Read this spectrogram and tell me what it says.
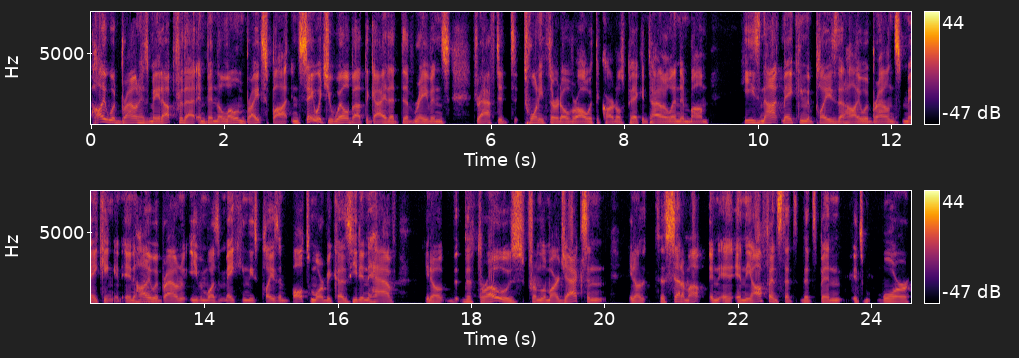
Hollywood Brown has made up for that and been the lone bright spot. And say what you will about the guy that the Ravens drafted 23rd overall with the Cardinals pick and Tyler Linderbaum. He's not making the plays that Hollywood Brown's making. And, and Hollywood Brown even wasn't making these plays in Baltimore because he didn't have – you know, the, the throws from Lamar Jackson, you know, to set him up in, in, in the offense that's that's been it's more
